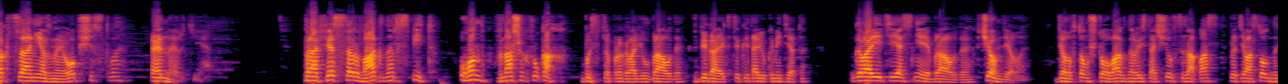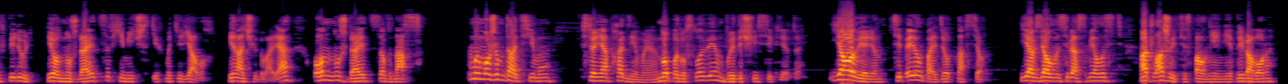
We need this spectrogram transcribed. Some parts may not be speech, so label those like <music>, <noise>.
Акционерное общество «Энергия». «Профессор Вагнер спит. Он в наших руках», – быстро проговорил Брауде, вбегая к секретарю комитета. «Говорите яснее, Брауде, в чем дело?» Дело в том, что у Вагнера истощился запас противосонных пилюль, и он нуждается в химических материалах. Иначе говоря, он нуждается в нас. Мы можем дать ему все необходимое, но под условием выдачи секрета. Я уверен, теперь он пойдет на все. Я взял на себя смелость отложить исполнение приговора.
